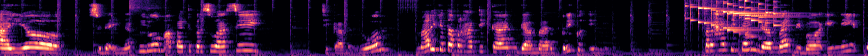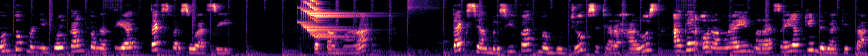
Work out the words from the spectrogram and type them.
Ayo, sudah ingat belum apa itu persuasi? Jika belum, mari kita perhatikan gambar berikut ini. Perhatikan gambar di bawah ini untuk menyimpulkan pengertian teks persuasi. Pertama, teks yang bersifat membujuk secara halus agar orang lain merasa yakin dengan kita.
